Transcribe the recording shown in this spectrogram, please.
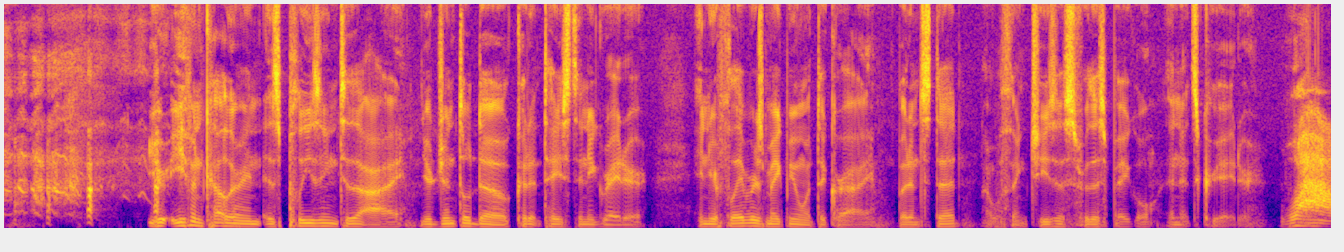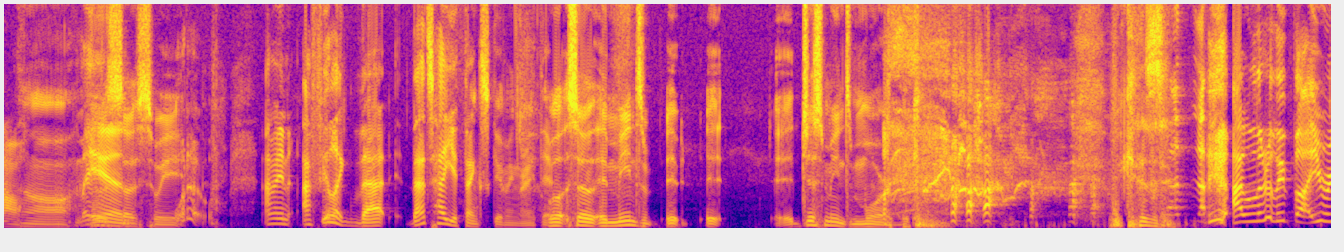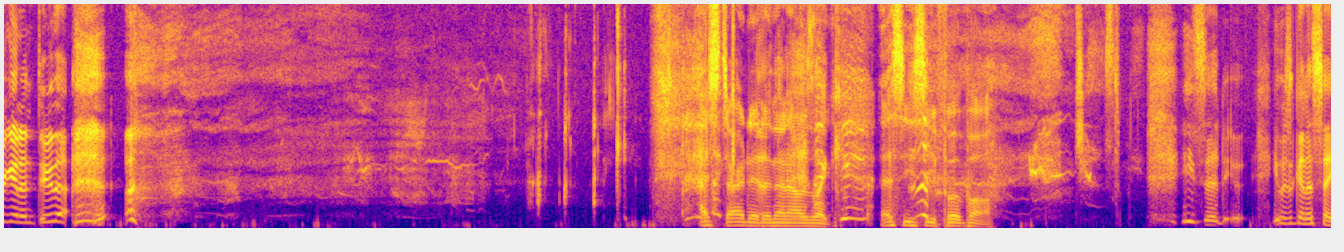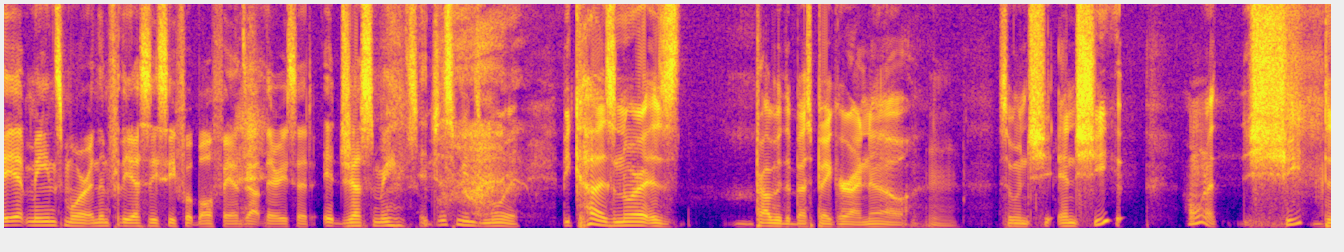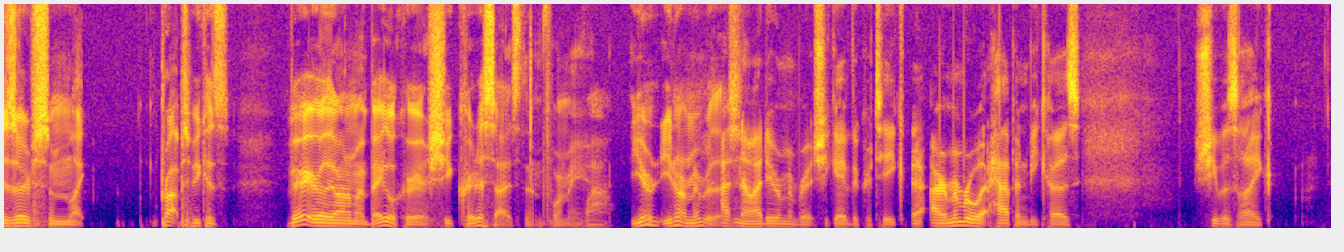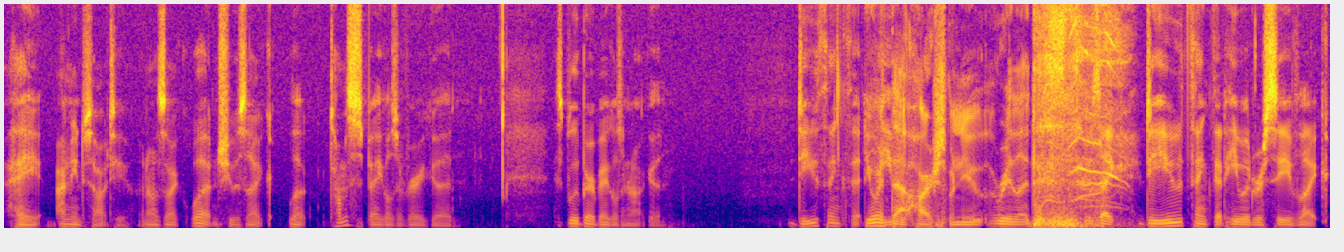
Your even coloring is pleasing to the eye. Your gentle dough couldn't taste any greater. And your flavors make me want to cry. But instead, I will thank Jesus for this bagel and its creator. Wow. Oh, Man, so sweet. What a I mean, I feel like that that's how you Thanksgiving right there. Well, so it means it it it just means more because, because I literally thought you were gonna do that. I started and then I was like can't. SEC football. Just, he said he was gonna say it means more, and then for the SEC football fans out there, he said it just means. It just means more because Nora is probably the best baker I know. Hmm. So when she and she, I want to. She deserves some like props because very early on in my bagel career, she criticized them for me. Wow. You you don't remember I, this? no, I do remember it. She gave the critique. I- I remember what happened because she was like, "Hey, I need to talk to you." And I was like, "What?" And she was like, "Look, Thomas's bagels are very good. His blueberry bagels are not good. Do you think that You weren't that would- harsh when you relayed this. He was like, "Do you think that he would receive like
